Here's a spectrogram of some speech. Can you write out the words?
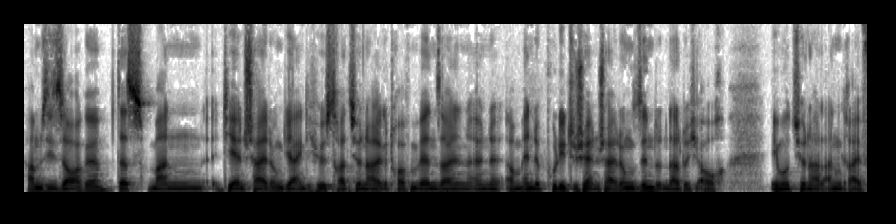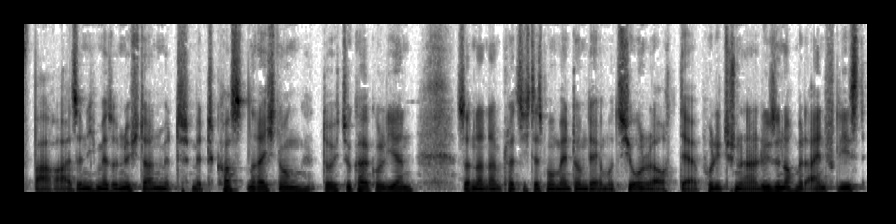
haben sie Sorge, dass man die Entscheidungen, die eigentlich höchst rational getroffen werden sollen, eine, am Ende politische Entscheidungen sind und dadurch auch emotional angreifbarer. Also nicht mehr so nüchtern mit, mit Kostenrechnung durchzukalkulieren, sondern dann plötzlich das Momentum der Emotion oder auch der politischen Analyse noch mit einfließt.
